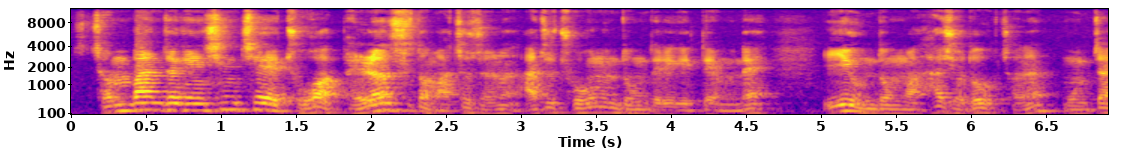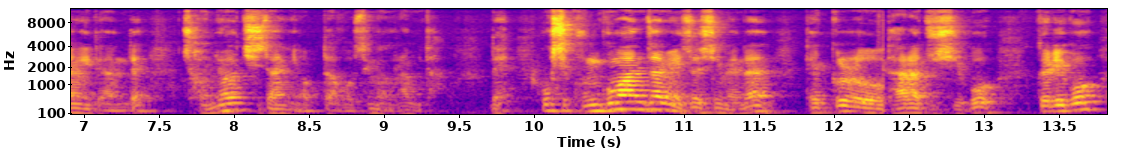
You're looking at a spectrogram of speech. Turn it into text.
전반적인 신체의 조화, 밸런스도 맞춰주는 아주 좋은 운동들이기 때문에 이 운동만 하셔도 저는 몸짱이 되는데 전혀 지장이 없다고 생각을 합니다. 네, 혹시 궁금한 점이 있으시면 댓글로 달아주시고 그리고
